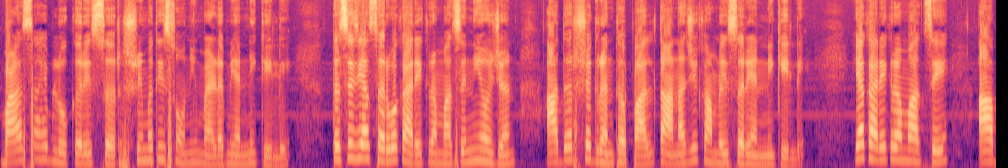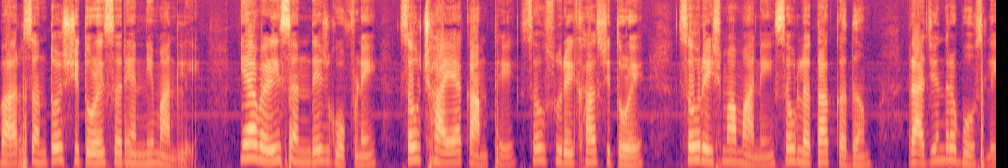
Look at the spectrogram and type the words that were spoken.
बाळासाहेब लोकरे सर श्रीमती सोनी मॅडम यांनी केले. तसेच या सर्व कार्यक्रमाचे नियोजन आदर्श ग्रंथपाल तानाजी कांबळे सर यांनी केले. या कार्यक्रमाचे आभार संतोष चितोळे सर यांनी मानले. यावेळी संदेश गोफणे सौ छाया कामथे सौ सुरेखा चितोळे सौ रेश्मा माने सौ लता कदम राजेंद्र भोसले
